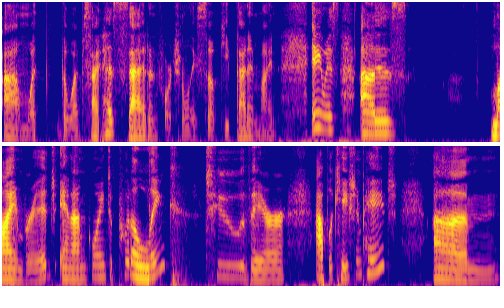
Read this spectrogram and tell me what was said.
um, what the website has said, unfortunately. So keep that in mind. Anyways, uh, is Lionbridge, and I'm going to put a link to their application page. Um,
